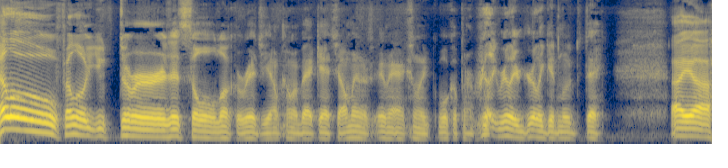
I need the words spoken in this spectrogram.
Hello, fellow YouTubers. It's old Uncle Reggie. I'm coming back at you. I'm in, a, in actually woke up in a really, really, really good mood today. I, uh,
